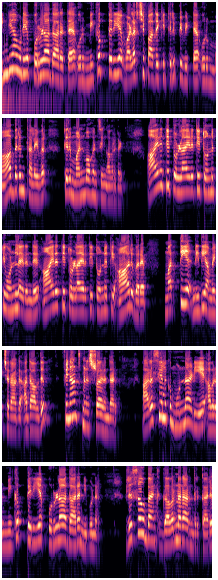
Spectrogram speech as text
இந்தியாவுடைய பொருளாதாரத்தை ஒரு மிகப்பெரிய வளர்ச்சி பாதைக்கு திருப்பிவிட்ட ஒரு மாபெரும் தலைவர் திரு மன்மோகன் சிங் அவர்கள். ஆயிரத்தி தொள்ளாயிரத்தி தொண்ணூத்தி ஒன்னுல இருந்து ஆயிரத்தி தொள்ளாயிரத்தி தொண்ணூத்தி ஆறு வரை மத்திய நிதி அமைச்சராக அதாவது பினான்ஸ் மினிஸ்டரா இருந்தார். அரசியலுக்கு முன்னாடியே அவர் மிகப்பெரிய பொருளாதார நிபுணர். ரிசர்வ் பேங்க் கவர்னரா இருந்திருக்காரு.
